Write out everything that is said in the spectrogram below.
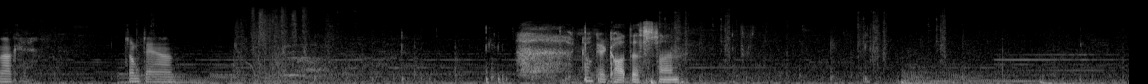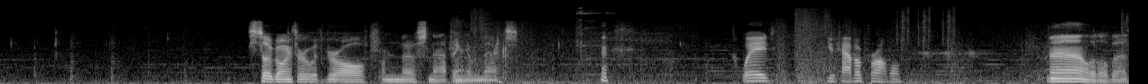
Okay. Jump down. Don't get caught this time. Still going through withdrawal from no snapping of necks. Wade, you have a problem. Eh, a little bit.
